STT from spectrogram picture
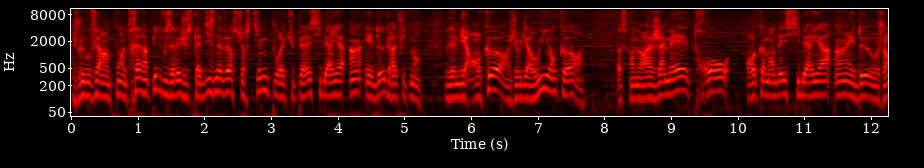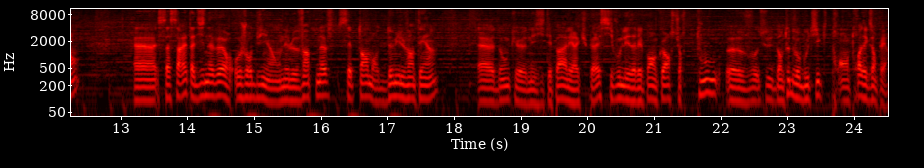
je voulais vous faire un point très rapide. Vous avez jusqu'à 19h sur Steam pour récupérer Siberia 1 et 2 gratuitement. Vous allez me dire encore Je vais vous dire oui encore. Parce qu'on n'aura jamais trop recommandé Siberia 1 et 2 aux gens. Euh, ça s'arrête à 19h aujourd'hui. Hein. On est le 29 septembre 2021. Euh, donc euh, n'hésitez pas à les récupérer si vous ne les avez pas encore sur dans toutes vos boutiques en 3 exemplaires.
